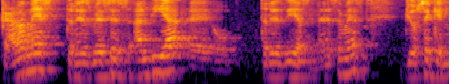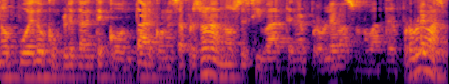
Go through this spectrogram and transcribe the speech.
cada mes, tres veces al día eh, tres días en ese mes, yo sé que no puedo completamente contar con esa persona, no sé si va a tener problemas o no va a tener problemas.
